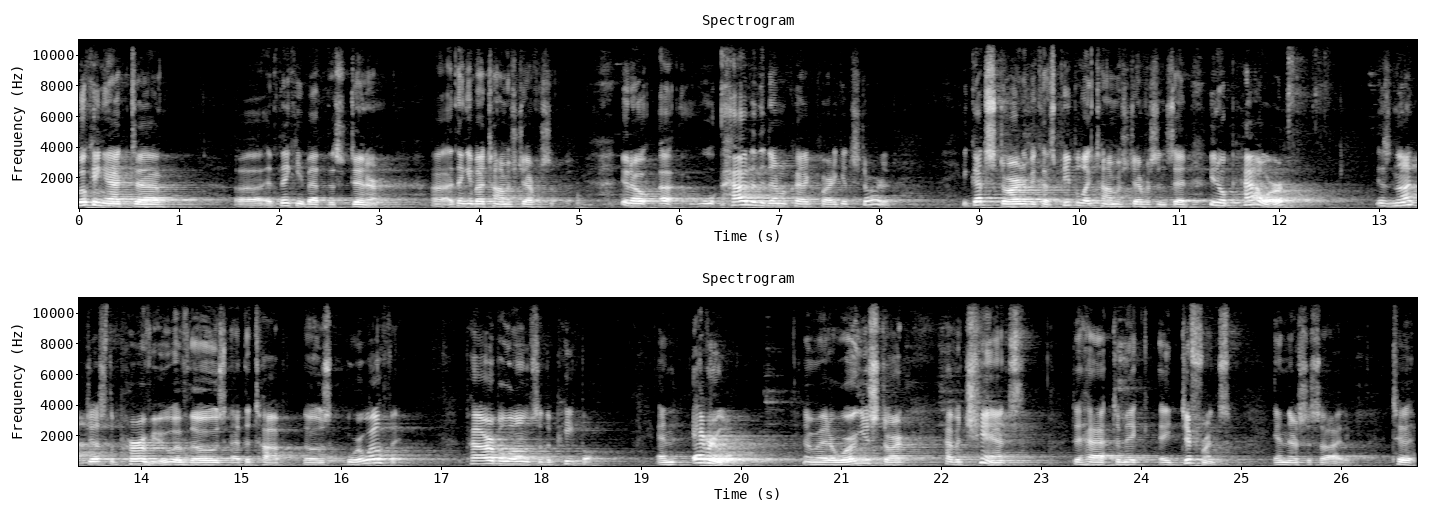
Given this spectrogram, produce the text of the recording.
looking at uh, uh, and thinking about this dinner uh, thinking about Thomas Jefferson. You know, uh, how did the Democratic Party get started? It got started because people like Thomas Jefferson said, you know, power is not just the purview of those at the top, those who are wealthy. Power belongs to the people. And everyone, no matter where you start, have a chance to, to make a difference in their society, to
